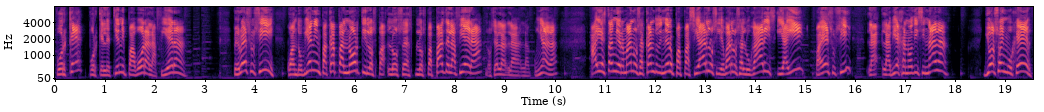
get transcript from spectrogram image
¿Por qué? Porque le tiene pavor a la fiera. Pero eso sí, cuando vienen para acá, para el norte, y los, los, eh, los papás de la fiera, o sea, la, la- la cuñada, ahí está mi hermano sacando dinero para pasearlos y llevarlos a lugares. Y ahí, para eso sí, la, la vieja no dice nada. Yo soy mujer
